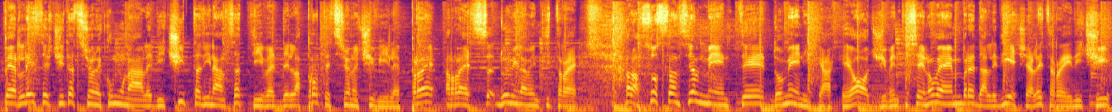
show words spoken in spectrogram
per l'esercitazione comunale di cittadinanza attiva e della protezione civile pre-RES 2023. Allora, sostanzialmente domenica, che è oggi 26 novembre, dalle 10 alle 13,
